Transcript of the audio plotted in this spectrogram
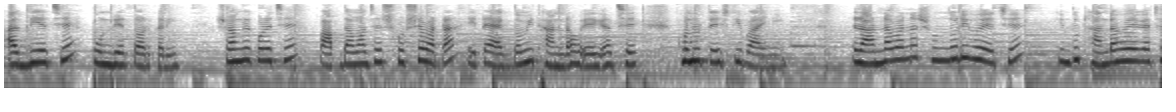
আর দিয়েছে পুন্ডের তরকারি। সঙ্গে করেছে পাবদা মাছের সর্ষে বাটা। এটা একদমই ঠান্ডা হয়ে গেছে। কোনো টেস্টই পাইনি। রান্না বান্না সুন্দরই হয়েছে, কিন্তু ঠান্ডা হয়ে গেছে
